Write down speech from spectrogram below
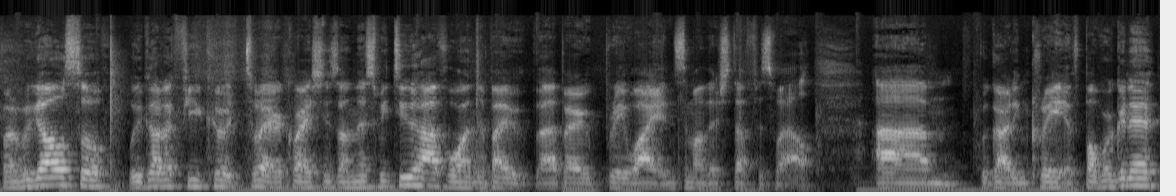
But we also we got a few Twitter questions on this. We do have one about about Bray Wyatt and some other stuff as well um, regarding creative. But we're gonna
